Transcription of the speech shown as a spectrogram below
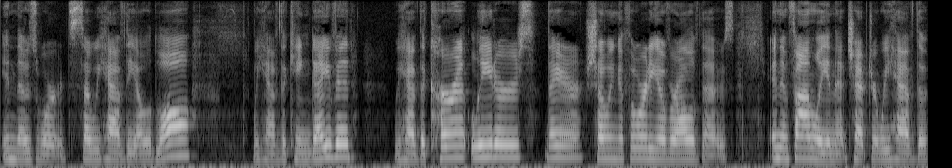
in those words. So we have the old law, we have the King David, we have the current leaders there showing authority over all of those. And then finally, in that chapter, we have the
